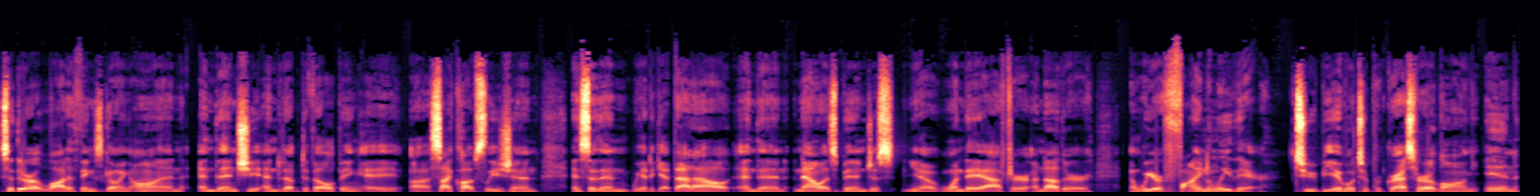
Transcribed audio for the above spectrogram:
So there are a lot of things going on. And then she ended up developing a uh, cyclops lesion. And so then we had to get that out. And then now it's been just, you know, one day after another. And we are finally there to be able to progress her along in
